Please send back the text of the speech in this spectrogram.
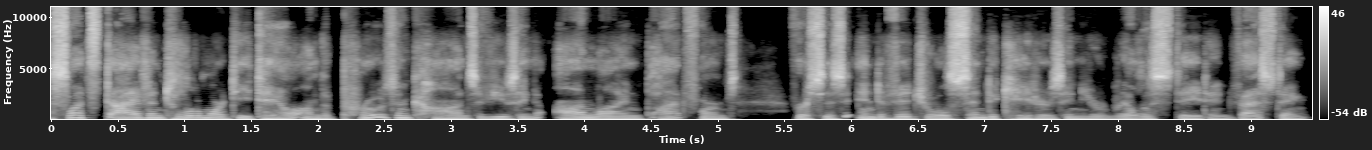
So let's dive into a little more detail on the pros and cons of using online platforms versus individual syndicators in your real estate investing.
